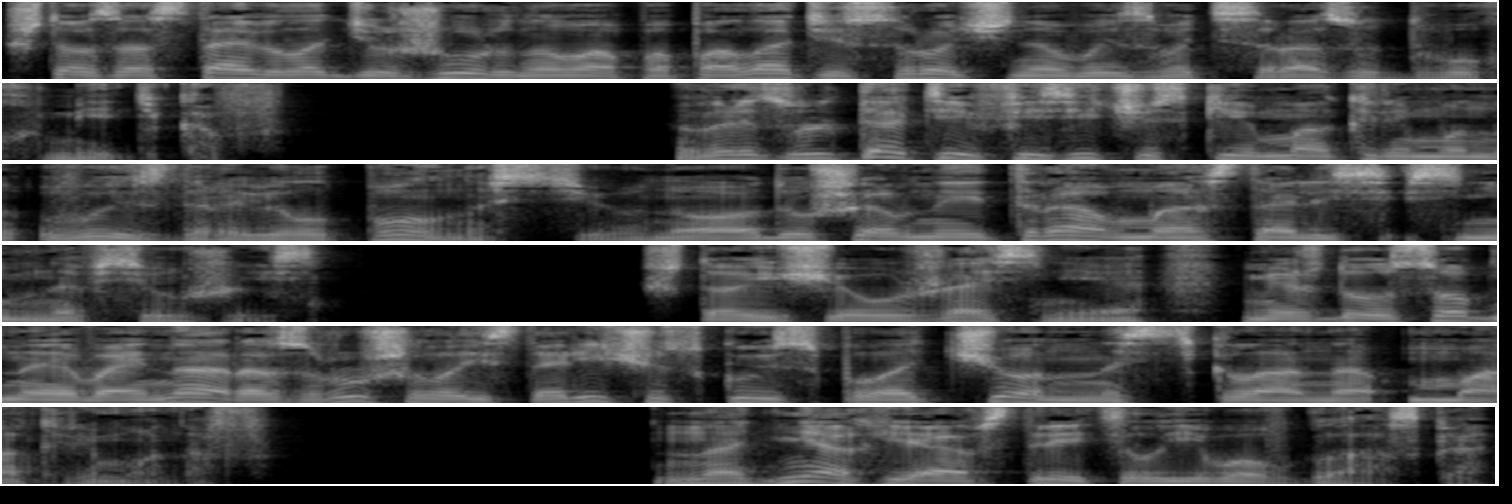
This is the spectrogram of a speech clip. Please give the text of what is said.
что заставило дежурного по палате срочно вызвать сразу двух медиков. В результате физически Макримон выздоровел полностью, но душевные травмы остались с ним на всю жизнь. Что еще ужаснее, междуусобная война разрушила историческую сплоченность клана Макримонов. На днях я встретил его в Глазго.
